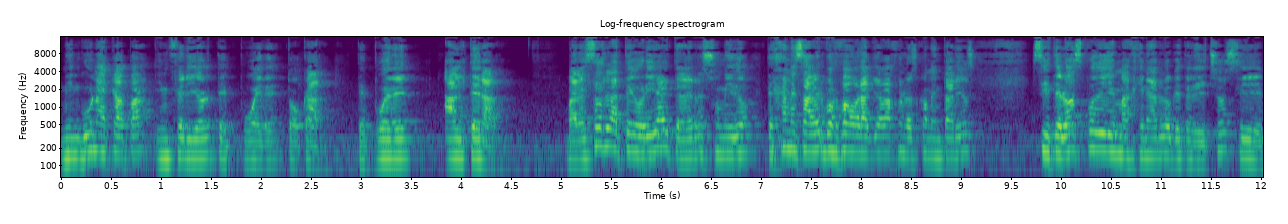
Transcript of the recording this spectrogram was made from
ninguna capa inferior te puede tocar, te puede alterar. Vale, esta es la teoría y te la he resumido. Déjame saber, por favor, aquí abajo en los comentarios si te lo has podido imaginar lo que te he dicho, si,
